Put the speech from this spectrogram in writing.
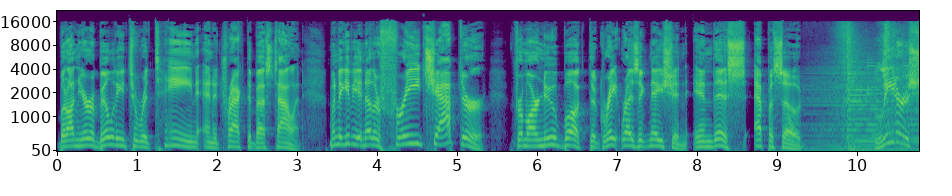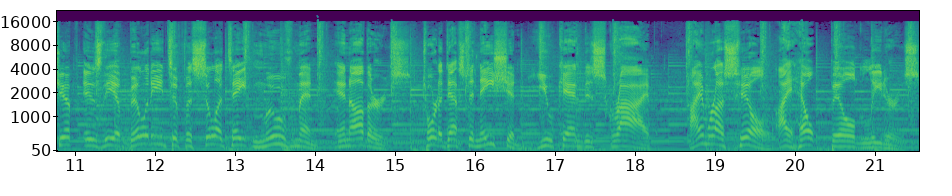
but on your ability to retain and attract the best talent. I'm going to give you another free chapter from our new book, The Great Resignation, in this episode. Leadership is the ability to facilitate movement in others toward a destination you can describe. I'm Russ Hill. I help build leaders.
